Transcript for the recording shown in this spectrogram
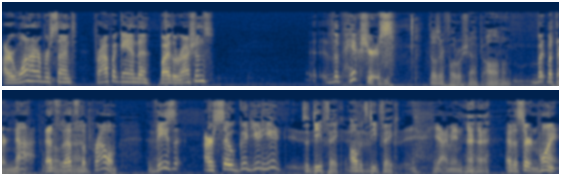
are 100% propaganda by the Russians, the pictures Those are photoshopped, all of them. but but they're not. That's they're that's not. the problem. These are so good. You'd you It's a deep fake. All of it's deep fake. yeah. I mean, at a certain point,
